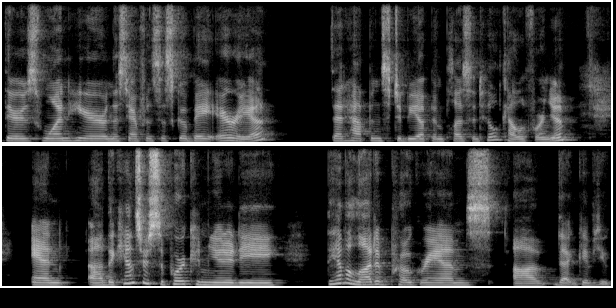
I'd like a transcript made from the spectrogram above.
There's one here in the San Francisco Bay Area that happens to be up in Pleasant Hill, California. And uh, the Cancer Support Community, they have a lot of programs uh, that give you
